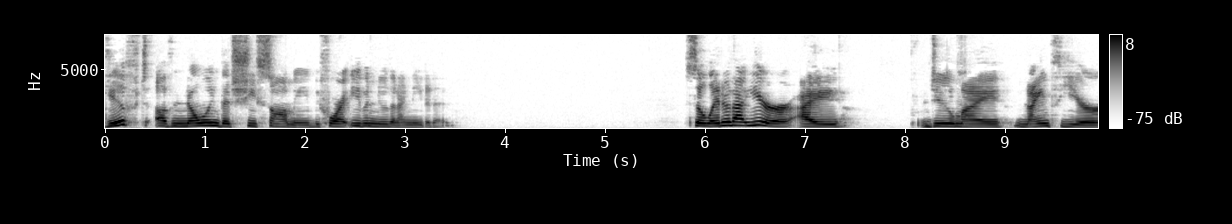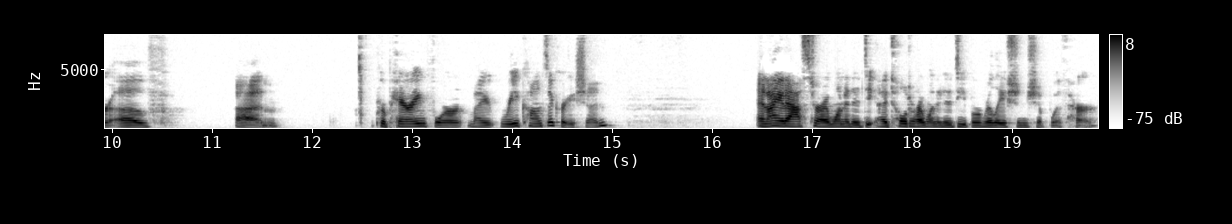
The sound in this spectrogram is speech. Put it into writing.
gift of knowing that she saw me before I even knew that I needed it. So later that year, I do my ninth year of um, preparing for my reconsecration. And I had asked her, I wanted a, de- I told her I wanted a deeper relationship with her.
